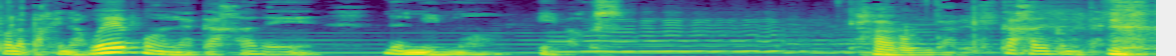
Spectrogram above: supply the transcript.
por la página web o en la caja de, del mismo ebox Caja de comentarios. Caja de comentarios.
